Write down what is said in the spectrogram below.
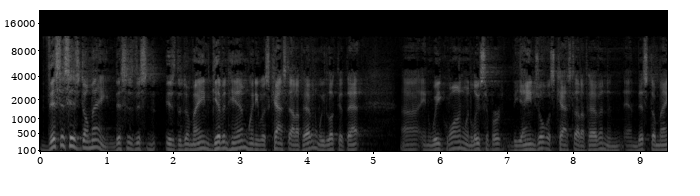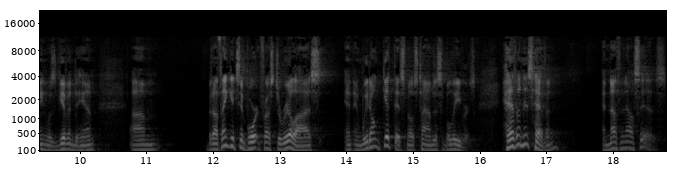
This is his domain. This is this is the domain given him when he was cast out of heaven. We looked at that uh, in week one when Lucifer, the angel, was cast out of heaven, and, and this domain was given to him. Um, but I think it's important for us to realize, and, and we don't get this most times as believers. Heaven is heaven, and nothing else is.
